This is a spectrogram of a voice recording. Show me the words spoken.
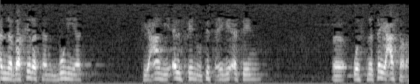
أن باخرة بنيت في عام 1912 عشرة.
